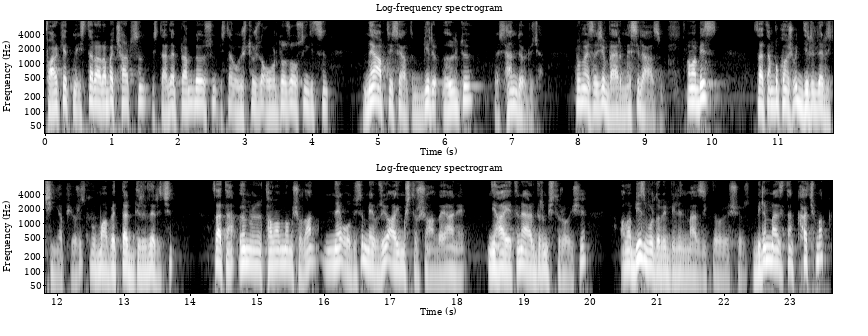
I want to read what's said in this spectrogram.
Fark etme ister araba çarpsın, ister depremde ölsün, ister uyuşturucu overdose olsun gitsin. Ne yaptıysa yaptı. Biri öldü ve sen de öleceksin. Bu mesajı vermesi lazım. Ama biz zaten bu konuşmayı diriler için yapıyoruz. Bu muhabbetler diriler için. Zaten ömrünü tamamlamış olan ne olduysa mevzuyu aymıştır şu anda. Yani nihayetine erdirmiştir o işi. Ama biz burada bir bilinmezlikle uğraşıyoruz. Bilinmezlikten kaçmak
